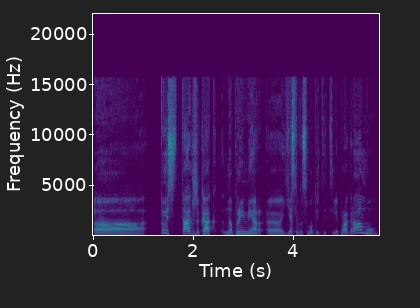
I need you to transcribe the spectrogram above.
А, то есть так же, как, например, э, если вы смотрите телепрограмму,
